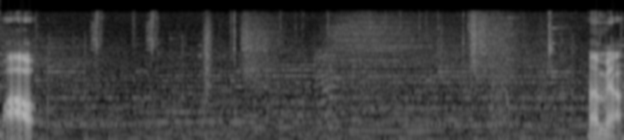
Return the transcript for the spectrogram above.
Wow. Ähm, ja.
